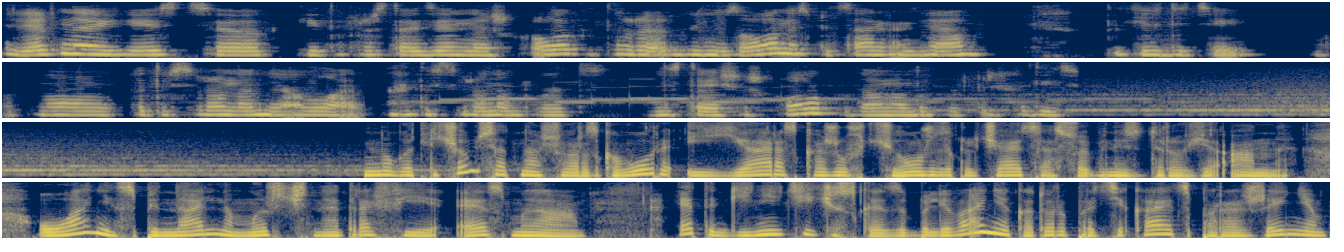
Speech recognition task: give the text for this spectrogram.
Наверное, есть э, какие-то просто отдельные школы, которые организованы специально для таких детей. Вот. Но это все равно не онлайн. Это все равно будет настоящая школа, куда надо будет приходить. Немного отвлечемся от нашего разговора, и я расскажу, в чем же заключается особенность здоровья Анны. У Ани спинально-мышечная атрофия, СМА. Это генетическое заболевание, которое протекает с поражением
